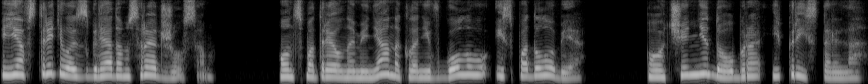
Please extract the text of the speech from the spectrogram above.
Я встретилась взглядом с Реджиусом. Он смотрел на меня, наклонив голову из-под лобья. Очень недобро и пристально.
